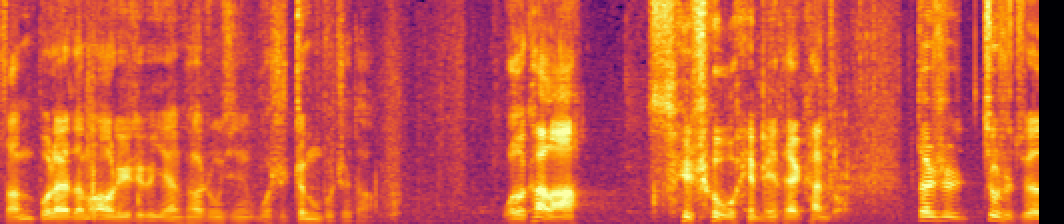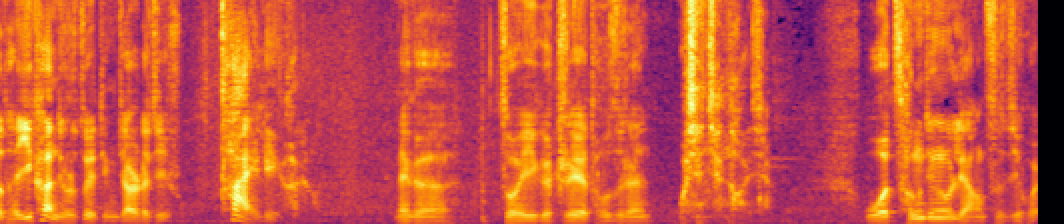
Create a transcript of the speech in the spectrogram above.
咱们不来咱们奥利这个研发中心，我是真不知道。我都看了啊，虽说我也没太看懂，但是就是觉得它一看就是最顶尖的技术，太厉害了。那个，作为一个职业投资人，我先检讨一下，我曾经有两次机会，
